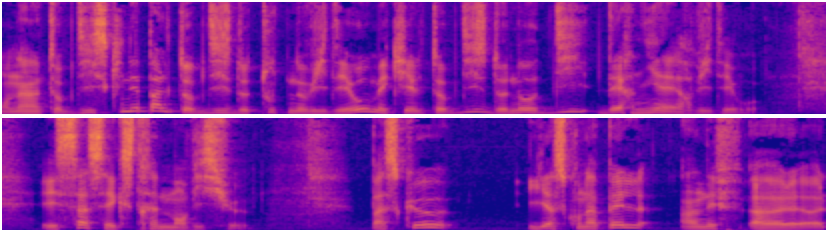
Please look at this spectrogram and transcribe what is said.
On a un top 10 qui n'est pas le top 10 de toutes nos vidéos, mais qui est le top 10 de nos 10 dernières vidéos. Et ça, c'est extrêmement vicieux. Parce que il y a ce qu'on appelle euh,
